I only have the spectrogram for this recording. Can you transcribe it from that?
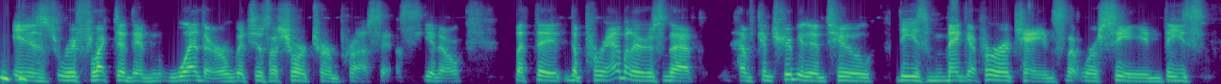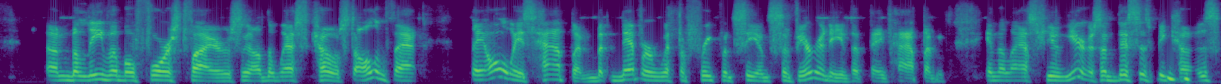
mm-hmm. is reflected in weather, which is a short term process, you know. But the, the parameters that have contributed to these mega hurricanes that we're seeing, these unbelievable forest fires on the West Coast, all of that they always happen, but never with the frequency and severity that they've happened in the last few years. And this is mm-hmm. because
